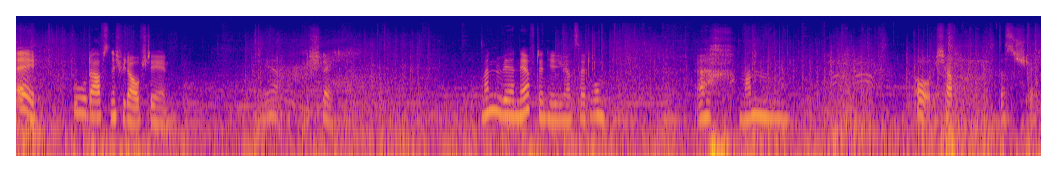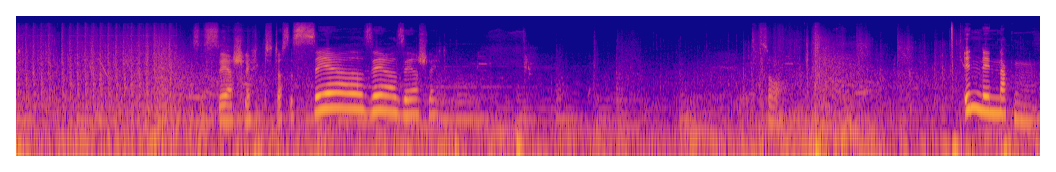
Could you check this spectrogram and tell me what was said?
Ey, du darfst nicht wieder aufstehen. Ja, nicht schlecht. Mann, wer nervt denn hier die ganze Zeit rum? Ach, Mann. Oh, ich hab... Das ist schlecht. Das ist sehr schlecht. Das ist sehr, sehr, sehr schlecht. So. In den Nacken.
